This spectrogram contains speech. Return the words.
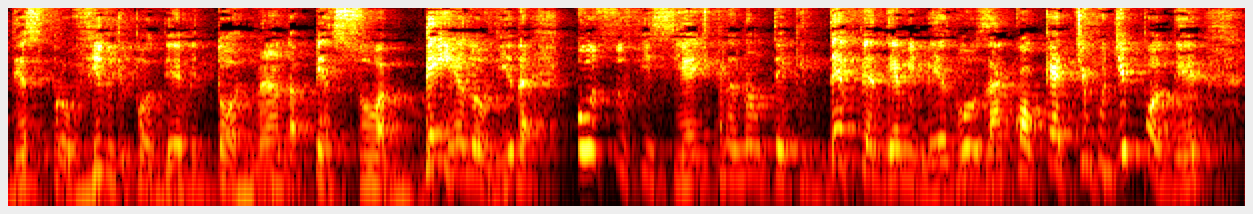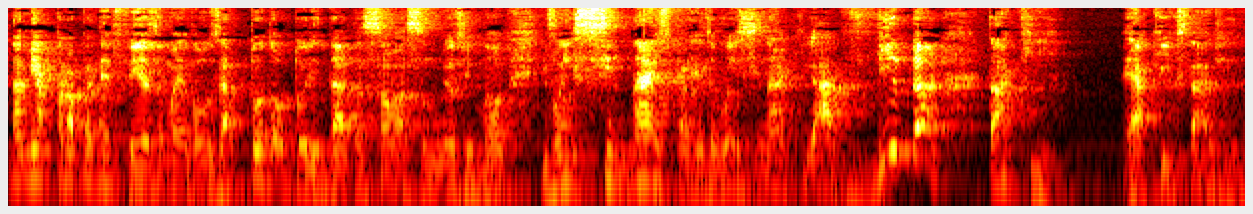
desprovido de poder, me tornando a pessoa bem resolvida o suficiente para não ter que defender a mim mesmo. Vou usar qualquer tipo de poder na minha própria defesa, mas vou usar toda a autoridade da salvação dos meus irmãos e vou ensinar isso para eles. Eu vou ensinar que a vida está aqui. É aqui que está a vida.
